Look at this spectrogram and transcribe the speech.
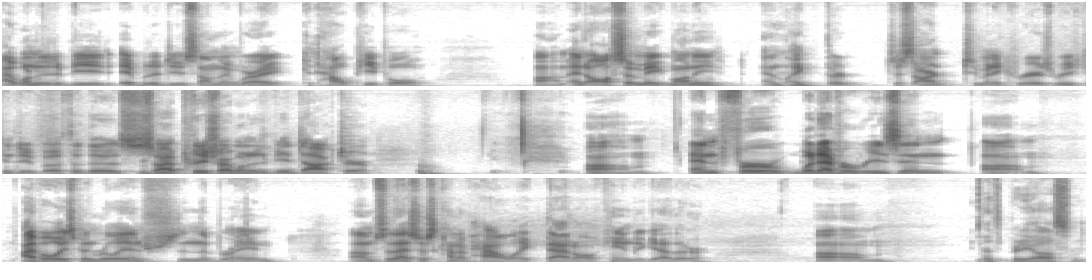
I wanted to be able to do something where I could help people um, and also make money. And like there just aren't too many careers where you can do both of those. So I'm pretty sure I wanted to be a doctor. Um, and for whatever reason, um, I've always been really interested in the brain. Um, so that's just kind of how like that all came together. Um, That's pretty awesome.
